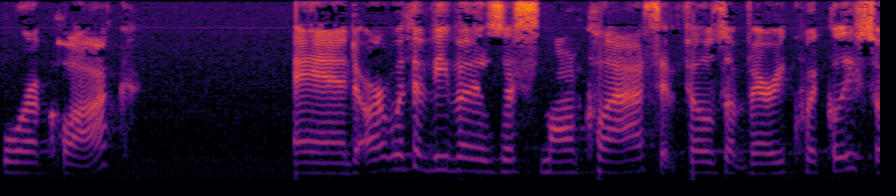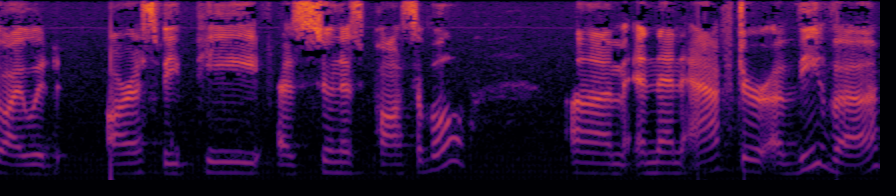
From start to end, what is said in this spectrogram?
4 o'clock. And Art with Aviva is a small class. It fills up very quickly, so I would RSVP as soon as possible. Um, and then after Aviva,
